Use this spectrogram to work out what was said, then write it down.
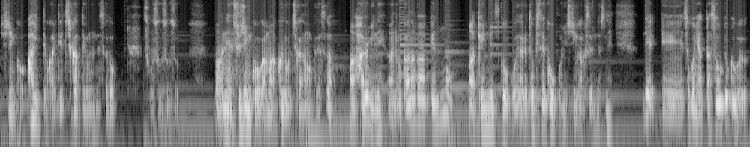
主人公、愛って書いて千佳って読むんですけど、そうそうそうそう。まあね、主人公がまあ工藤千佳なわけですが、まあ、春にね、あの神奈川県のまあ県立高校である時瀬高校に進学するんですね。で、えー、そこにあった総局部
